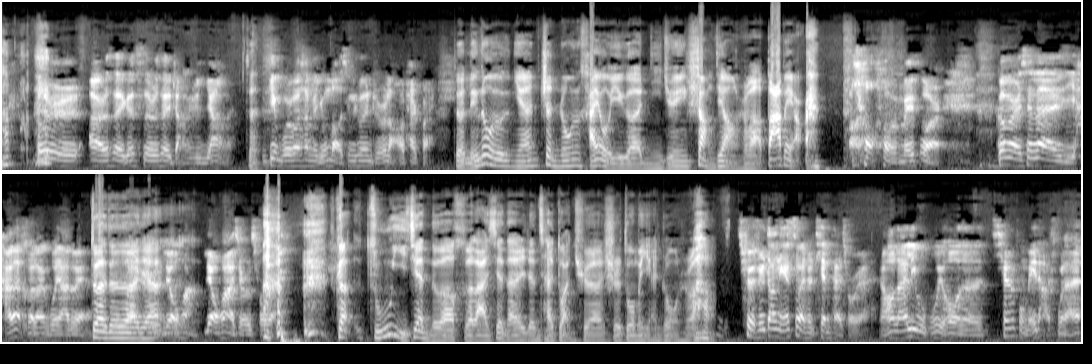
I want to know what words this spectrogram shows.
都是二十岁跟四十岁长得是一样的，对，并不是说他们永葆青春，只是老得太快。对，零六年阵中还有一个你军上将是吧？巴贝尔。哦，没错。哥们儿现在你还在荷兰国家队，对对对，廖化廖化球球员，个足以见得荷兰现在人才短缺是多么严重，是吧？确实，当年算是天才球员，然后来利物浦以后呢，天赋没打出来，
